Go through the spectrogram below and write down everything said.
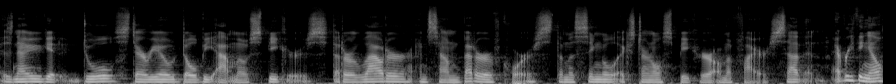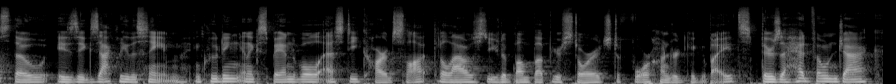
is now you get dual stereo Dolby Atmos speakers that are louder and sound better, of course, than the single external speaker on the Fire 7. Everything else, though, is exactly the same, including an expandable SD card slot that allows you to bump up your storage to 400 gigabytes. There's a headphone jack,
